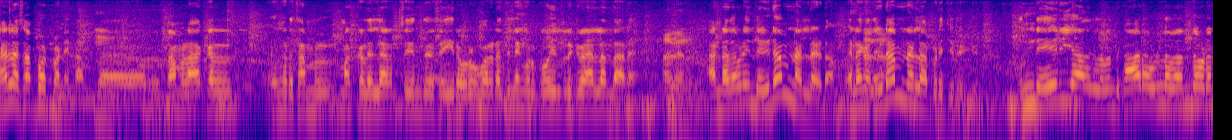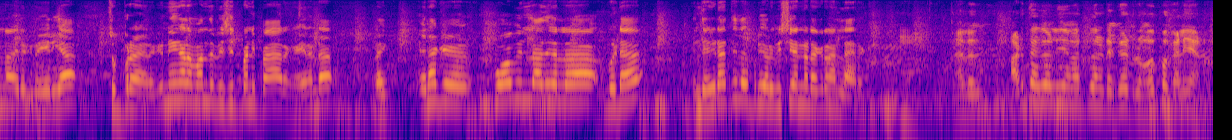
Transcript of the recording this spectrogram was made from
நல்லா சப்போர்ட் பண்ணியிருந்தோம் இந்த ஒரு தமிழாக்கள் எங்களோட தமிழ் மக்கள் எல்லாரும் சேர்ந்து செய்கிற ஒரு ஒரு இடத்துல இங்க ஒரு கோயில் இருக்கிற எல்லாம் தானே. அண்ட் அதை விட இந்த இடம் நல்ல இடம். எனக்கு அந்த இடம் நல்லா பிடிச்சிருக்கு. இந்த ஏரியா அதில் வந்து காரை உள்ள வந்த உடனே இருக்கிற ஏரியா சூப்பராக இருக்குது நீங்களும் வந்து விசிட் பண்ணி பாருங்க. ஏன்னா லைக் எனக்கு கோவில் அதுகளை விட இந்த இடத்துல இப்படி ஒரு விஷயம் நடக்கிற நல்லா இருக்கு. ம், நல்லது. அடுத்த கேள்வியை மருத்துவர்கிட்ட கேட்டுருவோம். எப்போ கல்யாணம்?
